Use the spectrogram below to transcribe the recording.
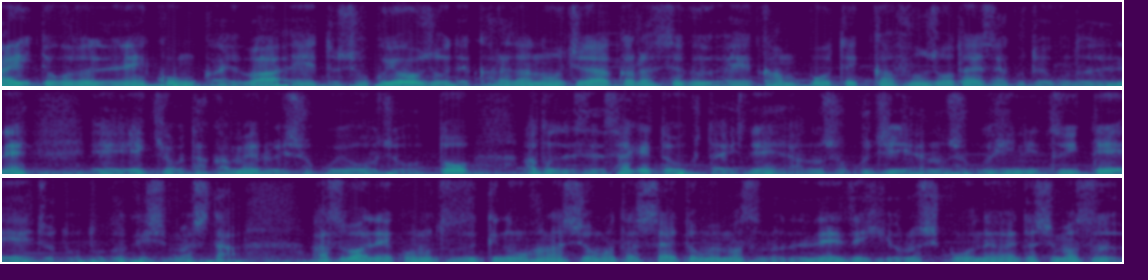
はい、ということでね、今回は、えっ、ー、と、食用場で体の内側から防ぐ、えー、漢方的花粉症対策ということでね、えー、液を高める食用場と、あとですね、避けておきたいね、あの、食事、あの、食品について、えー、ちょっとお届けしました。明日はね、この続きのお話をまたしたいと思いますのでね、ぜひよろしくお願いいたします。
